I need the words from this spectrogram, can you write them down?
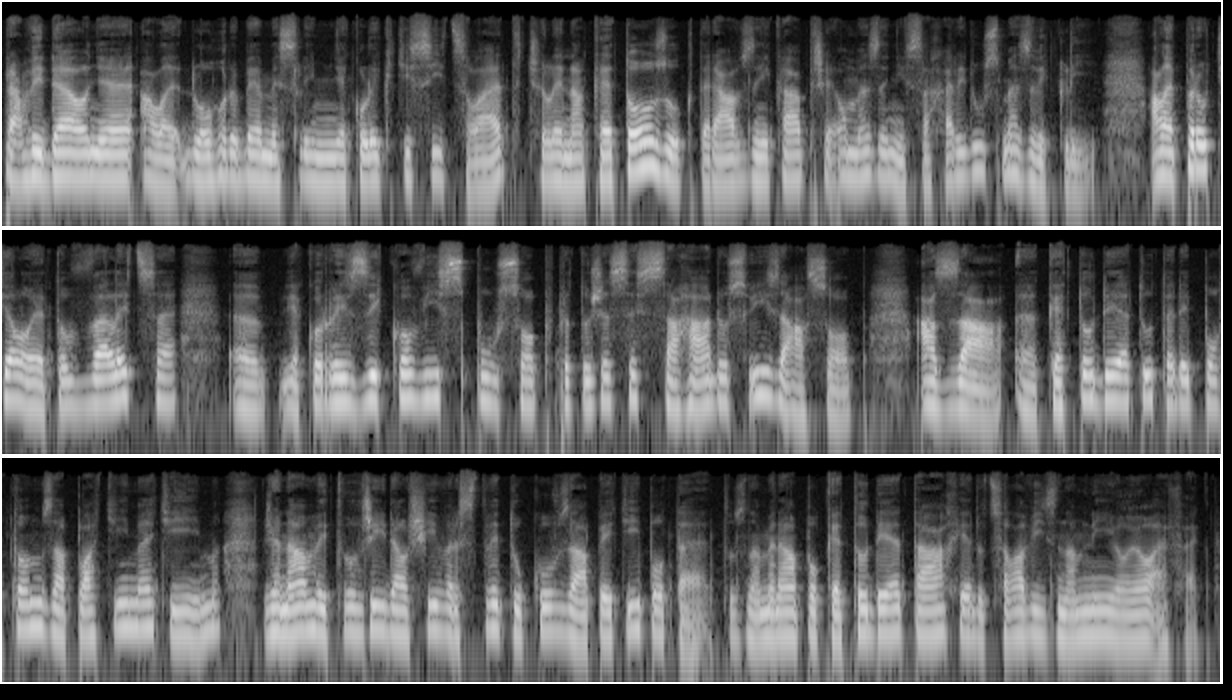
pravidelně, ale dlouhodobě myslím několik tisíc let, čili na ketózu, která vzniká při omezení sacharidů, jsme zvyklí. Ale pro tělo je to velice eh, jako rizikový způsob, protože si sahá do svých zásob a za eh, keto dietu tedy potom zaplatíme tím, že nám vytvoří další vrstvy tuku v zápětí poté. To znamená, po keto dietách je docela významný jojo efekt.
